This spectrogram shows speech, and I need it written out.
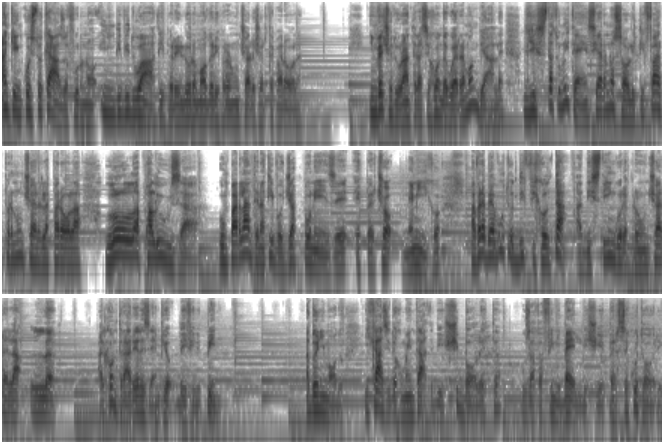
Anche in questo caso furono individuati per il loro modo di pronunciare certe parole. Invece durante la seconda guerra mondiale gli statunitensi erano soliti far pronunciare la parola Lollapalooza. Un parlante nativo giapponese, e perciò nemico, avrebbe avuto difficoltà a distinguere e pronunciare la L, al contrario ad esempio dei filippini. Ad ogni modo, i casi documentati di shibboleth, usato a fini bellici e persecutori,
